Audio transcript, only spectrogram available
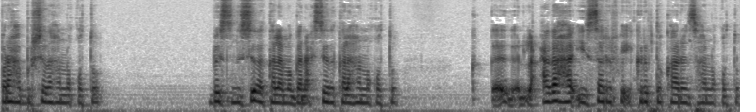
baraha bulshada ha noqoto businessyada kale ama ganacsiyada kale ha noqoto lacagaha iyo sarifka iyo cripto currency ha noqoto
